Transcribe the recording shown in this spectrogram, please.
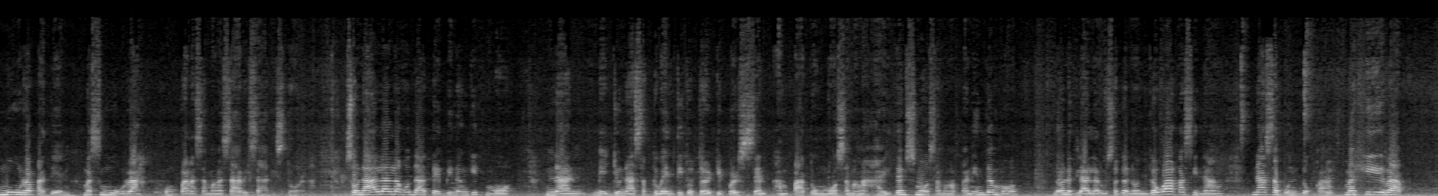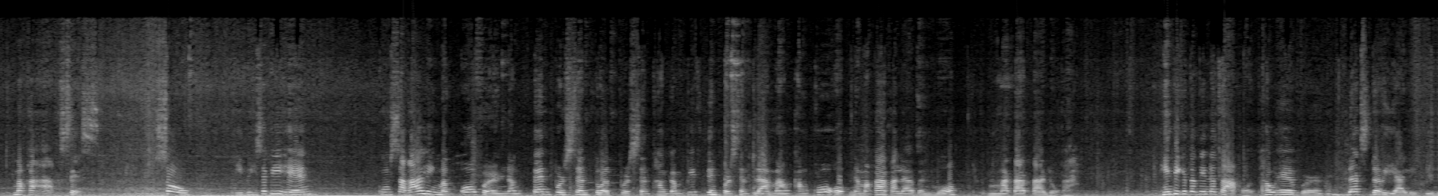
mura pa din. Mas mura kumpara sa mga sari-sari store. So, naalala ko dati, binanggit mo na medyo nasa 20 to 30% ang patong mo sa mga items mo, sa mga paninda mo, no, naglalaro sa ganun. Gawa kasi ng nasa bundok ka, mahirap maka-access. So, ibig sabihin, kung sakaling mag-offer ng 10%, 12% hanggang 15% lamang ang co-op na makakalaban mo, matatalo ka. Hindi kita tinatakot. However, that's the reality.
